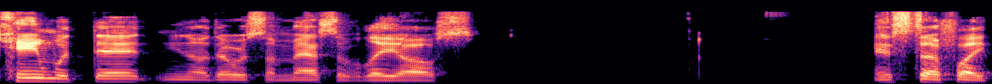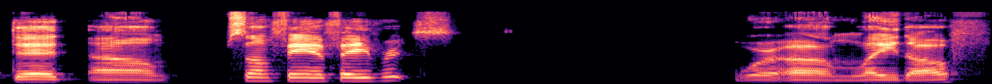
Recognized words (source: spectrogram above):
came with that, you know, there were some massive layoffs and stuff like that. Um, some fan favorites were um laid off.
